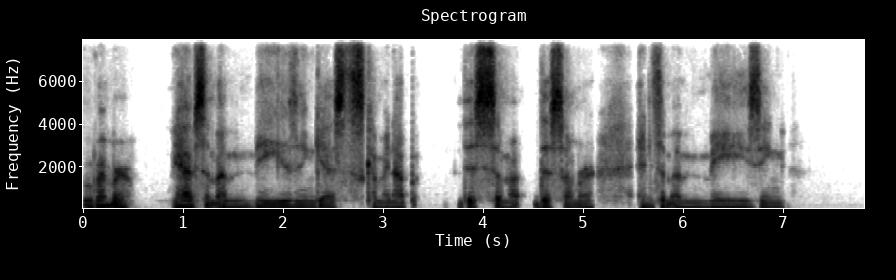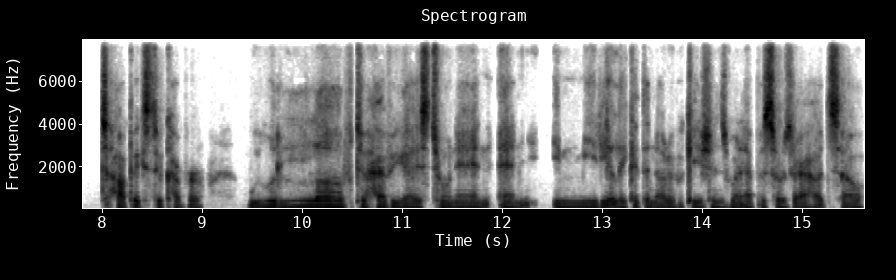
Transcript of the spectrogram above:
Remember, we have some amazing guests coming up this summer this summer and some amazing topics to cover. We would love to have you guys tune in and immediately get the notifications when episodes are out. So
